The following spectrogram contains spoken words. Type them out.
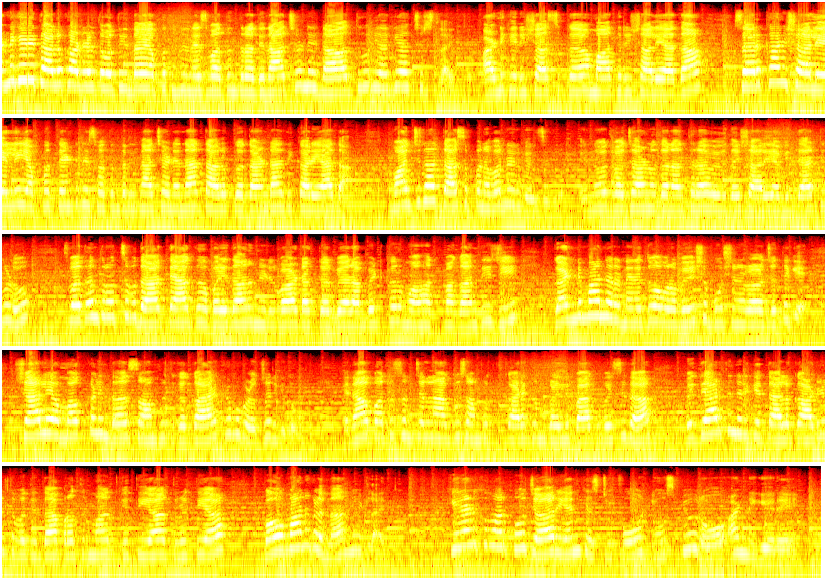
ತಾಲೂಕು ಆಡಳಿತ ವತಿಯಿಂದ ಎಪ್ಪತ್ತನೇ ಸ್ವಾತಂತ್ರ್ಯ ದಿನಾಚರಣೆಯನ್ನು ಅದ್ದೂರಿಯಾಗಿ ಆಚರಿಸಲಾಯಿತು. ಅಣ್ಣಗಿರಿ ಶಾಸಕ, ಮಾದರಿ ಶಾಲೆಯಾದ ಸರ್ಕಾರಿ ಶಾಲೆಯಲ್ಲಿ ಎಪ್ಪತ್ತೆಂಟನೇ ಸ್ವಾತಂತ್ರ್ಯ ದಿನಾಚರಣೆಯನ್ನ ತಾಲೂಕು ದಂಡಾಧಿಕಾರಿಯಾದ ಮಂಜುನಾಥ್ ದಾಸಪ್ಪನವರು ನೆರವೇರಿಸಿದರು. ಇನ್ನು ಧ್ವಜಾರೋಹಣದ ನಂತರ ವಿವಿಧ ಶಾಲೆಯ ವಿದ್ಯಾರ್ಥಿಗಳು ಸ್ವಾತಂತ್ರ್ಯೋತ್ಸವದ ತ್ಯಾಗ ಬಲಿದಾನ ನೀಡಿರುವ doctor B R. Ambedkar, Mahatma Gandhiji ಗಣ್ಯಮಾನ್ಯರ ನೆನೆದು ಅವರ ವೇಷಭೂಷಣಗಳ ಜೊತೆಗೆ ಶಾಲೆಯ ಮಕ್ಕಳಿಂದ ಸಾಂಸ್ಕೃತಿಕ ಕಾರ್ಯಕ್ರಮಗಳು ಜರುಗಿದವು. ಎನ್ನ ಪಥಸಂಚಲನ ಹಾಗೂ ಸಾಂಸ್ಕೃತಿಕ ಕಾರ್ಯಕ್ರಮಗಳಲ್ಲಿ ಭಾಗವಹಿಸಿದ ವಿದ್ಯಾರ್ಥಿನಿಯರಿಗೆ ತಾಲೂಕು ಆಡಳಿತ ವತಿಯಿಂದ ಪ್ರಥಮ, ದ್ವಿತೀಯ, ತೃತೀಯ ಬಹುಮಾನಗಳನ್ನು ನೀಡಲಾಯಿತು. Kiran Kumar Pujar N four news bureau, Annigeri.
